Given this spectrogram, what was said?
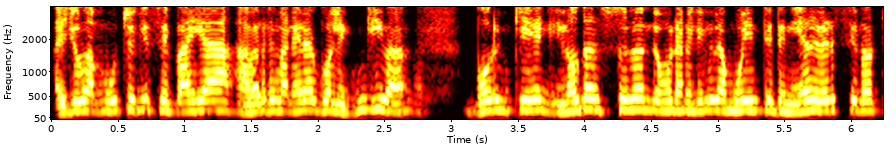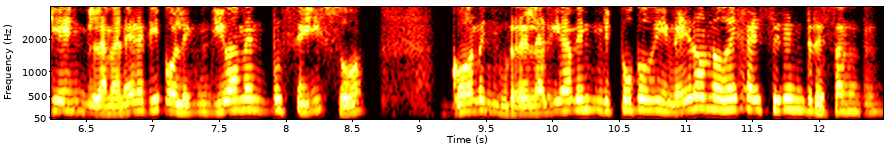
ayuda mucho que se vaya a ver de manera colectiva, porque no tan solo es una película muy entretenida de ver, sino que la manera que colectivamente se hizo, con relativamente poco dinero, no deja de ser interesante.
